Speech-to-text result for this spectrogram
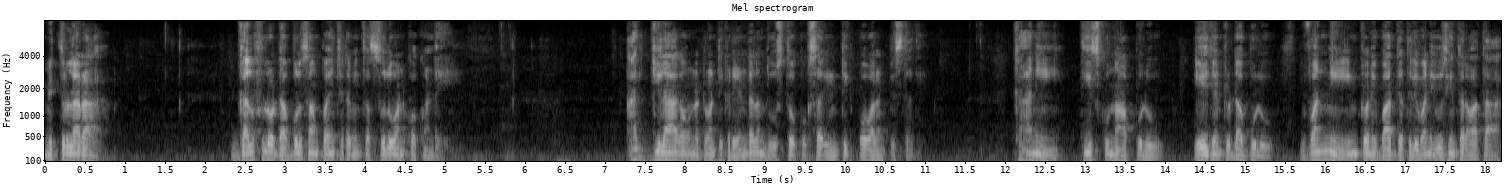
మిత్రులరా గల్ఫ్లో డబ్బులు సంపాదించడం ఇంత సులువు అనుకోకండి. అగ్గిలాగా ఉన్నటువంటి ఇక్కడ ఎండలను చూస్తూ ఒక్కొక్కసారి ఇంటికి పోవాలనిపిస్తుంది. కానీ తీసుకున్న అప్పులు ఏజెంట్లు డబ్బులు ఇవన్నీ ఇంట్లోని బాధ్యతలు ఇవన్నీ చూసిన తర్వాత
